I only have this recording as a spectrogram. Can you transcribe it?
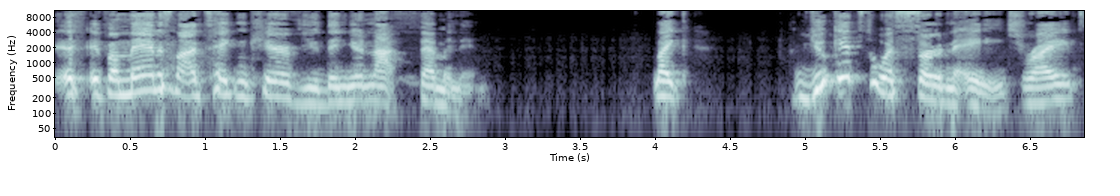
If, if a man is not taking care of you, then you're not feminine. Like you get to a certain age, right?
